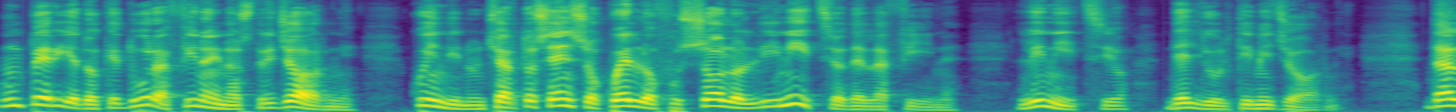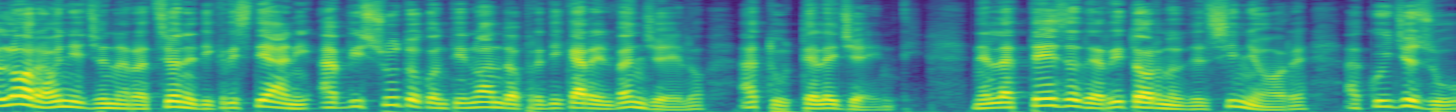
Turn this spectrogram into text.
Un periodo che dura fino ai nostri giorni, quindi in un certo senso quello fu solo l'inizio della fine, l'inizio degli ultimi giorni. Da allora ogni generazione di cristiani ha vissuto continuando a predicare il Vangelo a tutte le genti, nell'attesa del ritorno del Signore a cui Gesù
